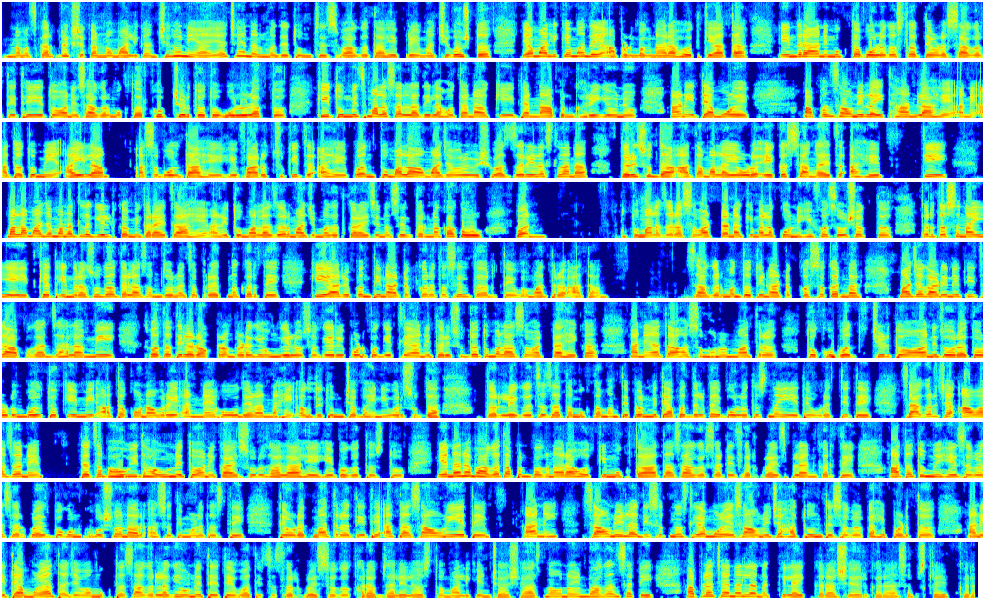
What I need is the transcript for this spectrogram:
नमस्कार प्रेक्षकांनो मालिकांची दुनिया या चॅनलमध्ये तुमचे स्वागत आहे. प्रेमाची गोष्ट या मालिकेमध्ये आपण बघणार आहोत की आता इंद्र आणि मुक्ता बोलत असतात तेवढा सागर तिथे येतो आणि सागर मुक्तावर खूप चिडतो. तो बोलू लागतो की तुम्हीच मला सल्ला दिला होता ना की त्यांना आपण घरी घेऊन येऊ आणि त्यामुळे आपण सावनीला इथं आणला आहे आणि आता तुम्ही आईला असं बोलता आहे. हे फारच चुकीचं आहे. पण तुम्हाला माझ्यावर विश्वास जरी नसला ना तरी सुद्धा आता मला एवढं एकच सांगायचं आहे की मला माझ्या मनातलं गिल्ट कमी करायचं आहे आणि तुम्हाला जर माझी मदत करायची नसेल तर नका करू. पण तुम्हाला जर असं वाटतं ना की मला कोणीही फसवू शकतं तर तसं नाहीये. इतक्यात इंद्रा सुद्धा त्याला समजवण्याचा प्रयत्न करते की अरे पण ती नाटक करत असेल तर तेव्हा मात्र आता सागर म्हणतो ती नाटक कसं करणार? माझ्या गाडीने तिचा अपघात झाला. मी स्वतः तिला डॉक्टरांकडे घेऊन गेलो. सगळे रिपोर्ट बघितले आणि तरी सुद्धा तुम्हाला असं वाटतं आहे का? आणि आता असं म्हणून मात्र तो खूपच चिडतो आणि जोरात ओरडून बोलतो की मी आता कोणावरही अन्याय होऊ देणार नाही. अगदी तुमच्या बहिणीवर सुद्धा. तर लगेचच आता मुक्ता म्हणते पण मी त्याबद्दल काही बोलतच नाहीये तेवढ्यात. तिथे सागरच्या आवाजाने त्याचा भाऊही धावून येतो आणि काय सुरू झालं आहे हे बघत असतो. येणाऱ्या भागात आपण बघणार आहोत की मुक्ता आता सागरसाठी सरप्राईज प्लॅन करते. आता तुम्ही हे सगळं सरप्राईज बघून खुश होणार असं ती म्हणत असते. तेवढ्यात मात्र तिथे आता सावणी येते आणि सावणीला दिसत नसल्यामुळे सावणीच्या हातून ते सगळं काही पडतं आणि त्यामुळे आता जेव्हा मुक्ता सागरला घेऊन येते तेव्हा तिचं सरप्राईज सगळं खराब झालेलं असतं. मालिकेंच्या अशाच नवनवीन भागांसाठी आपल्या चॅनलला नक्की लाईक करा शेअर करा सबस्क्राईब करा.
